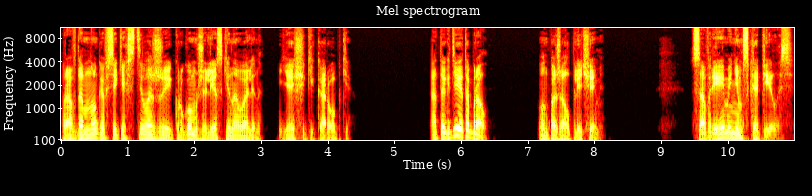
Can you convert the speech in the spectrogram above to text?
Правда, много всяких стеллажей, кругом железки навалены, ящики, коробки. «А ты где это брал?» Он пожал плечами. «Со временем скопилось.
